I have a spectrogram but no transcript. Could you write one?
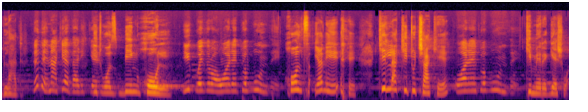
blood, it was being whole. Whole yani kila kitu chake kimeregeshwa.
